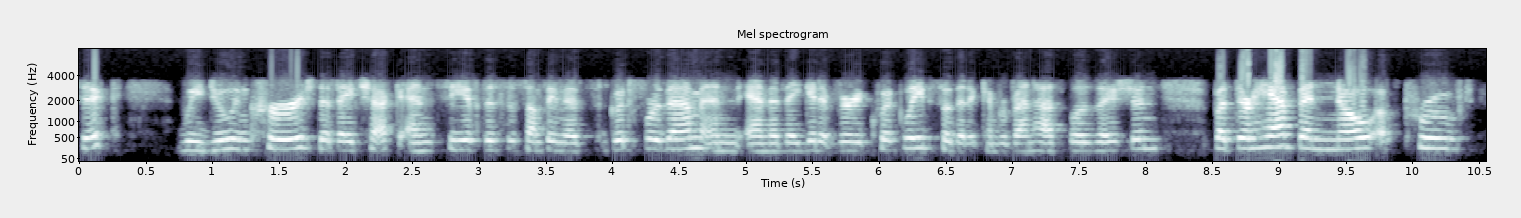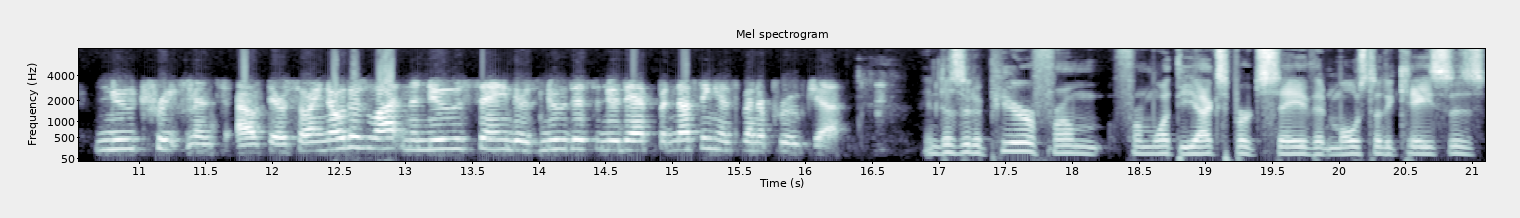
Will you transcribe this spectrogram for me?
sick, we do encourage that they check and see if this is something that's good for them and, and that they get it very quickly so that it can prevent hospitalization. But there have been no approved new treatments out there. So I know there's a lot in the news saying there's new this and new that, but nothing has been approved yet. And does it appear from from what the experts say that most of the cases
